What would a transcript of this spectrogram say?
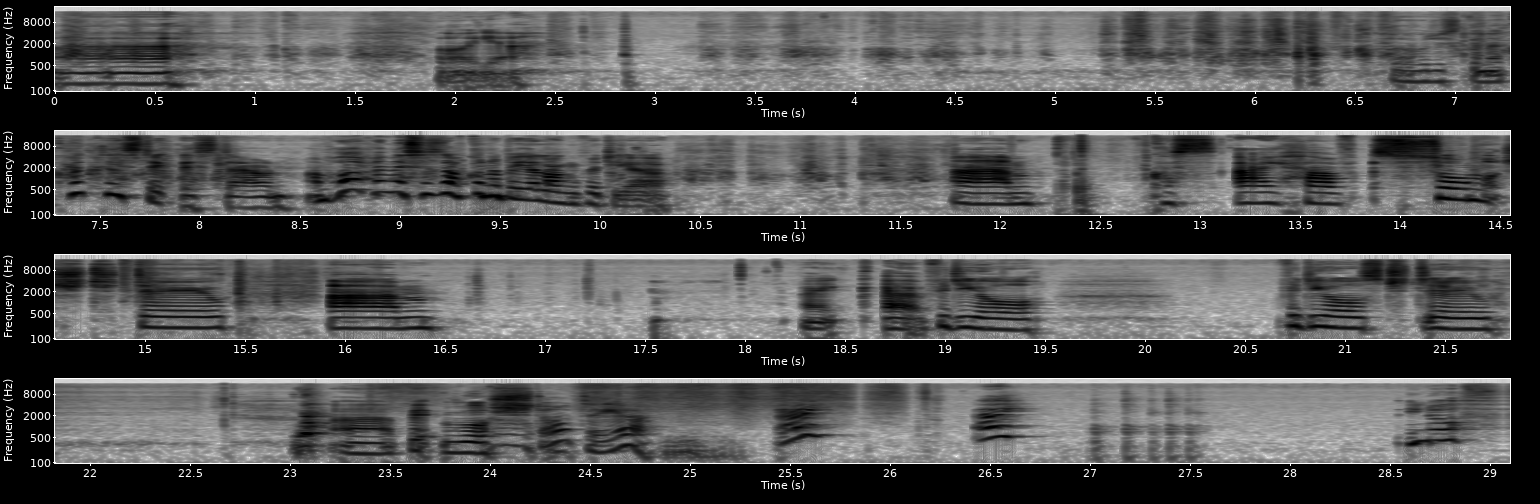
Uh, oh yeah. So we're just going to quickly stick this down. I'm hoping this is not going to be a long video. Um, because I have so much to do. Um, like uh, video videos to do. Uh, a bit rushed. Oh dear. Hey, hey. Enough.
